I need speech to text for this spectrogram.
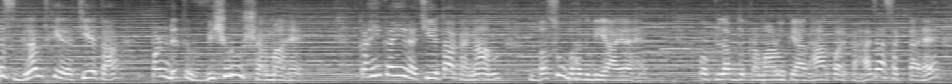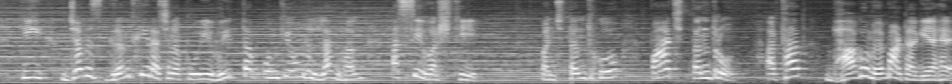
इस ग्रंथ के रचयिता पंडित विष्णु शर्मा है। कहीं कहीं रचयिता का नाम बसुभग भी आया है। उपलब्ध प्रमाणों के आधार पर कहा जा सकता है कि जब इस ग्रंथ की रचना पूरी हुई, तब उनकी उम्र लगभग 80 वर्ष थी। पंचतंत्र को पाँच तंत्रों, अर्थात भागों में बांटा गया है।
